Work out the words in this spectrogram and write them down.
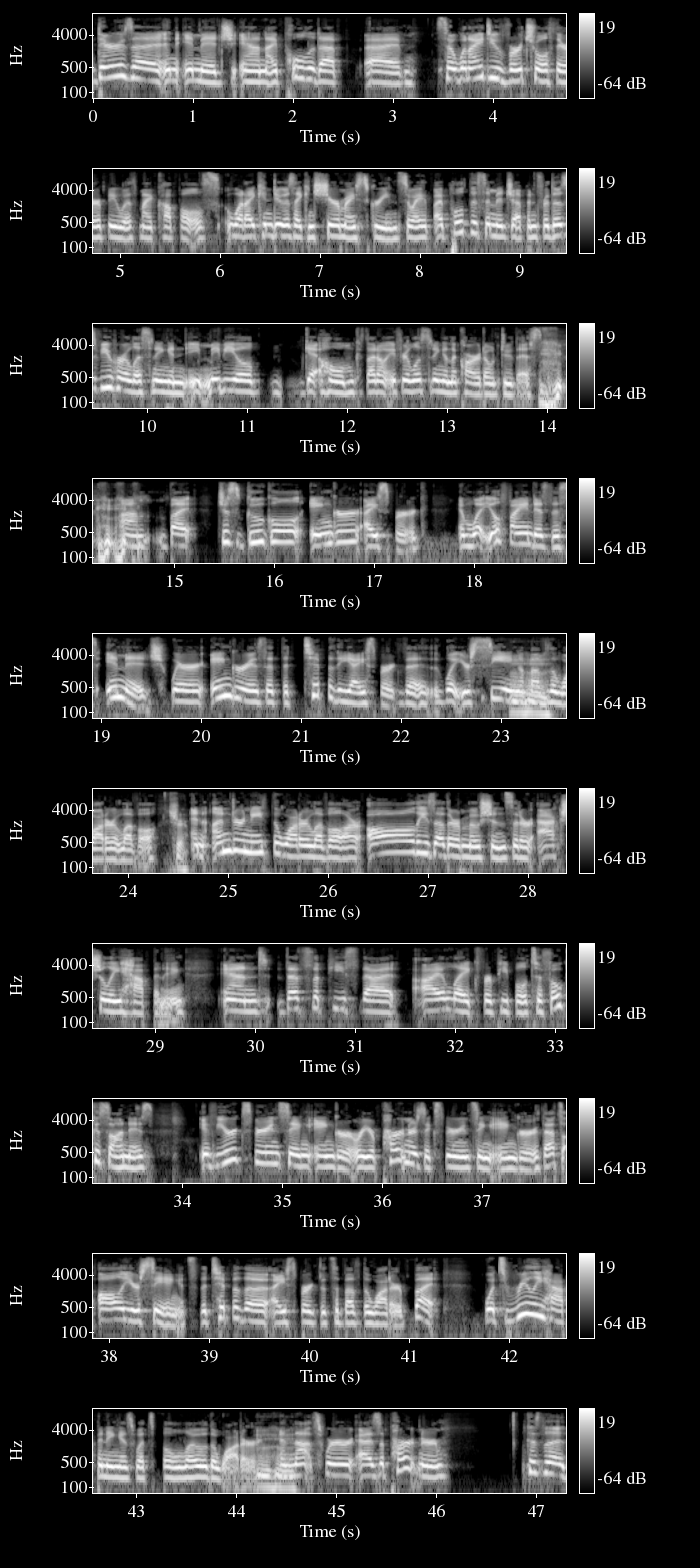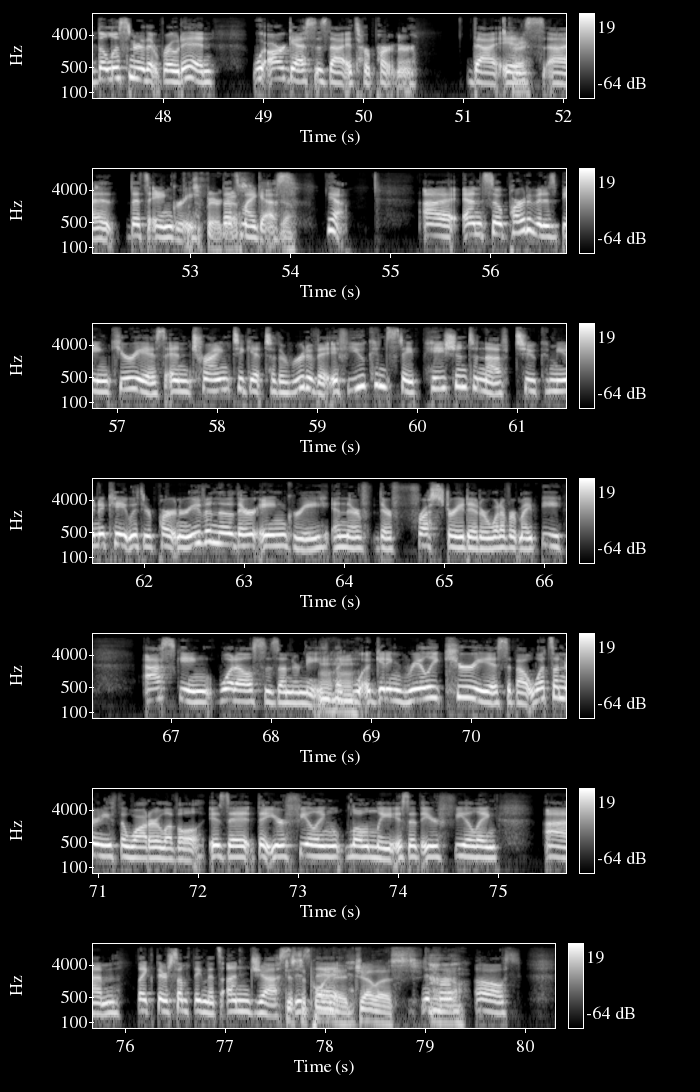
There's a, an image, and I pulled it up. Um so when I do virtual therapy with my couples, what I can do is I can share my screen. So I, I pulled this image up, and for those of you who are listening, and maybe you'll get home because I don't. If you're listening in the car, don't do this. um, but just Google anger iceberg, and what you'll find is this image where anger is at the tip of the iceberg, the what you're seeing mm-hmm. above the water level. Sure. And underneath the water level are all these other emotions that are actually happening. And that's the piece that I like for people to focus on is if you're experiencing anger or your partner's experiencing anger, that's all you're seeing. It's the tip of the iceberg that's above the water. But what's really happening is what's below the water. Mm-hmm. And that's where as a partner, because the the listener that wrote in, our guess is that it's her partner that is Okay. uh, that's angry. That's That's guess. my guess. Yeah. Uh, and so part of it is being curious and trying to get to the root of it. If you can stay patient enough to communicate with your partner, even though they're angry and they're they're frustrated or whatever it might be, asking what else is underneath, like wh- getting really curious about what's underneath the water level. Is it that you're feeling lonely? Is it that you're feeling um, like there's something that's unjust? Is that- Disappointed, jealous, uh-huh. know. Oh,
